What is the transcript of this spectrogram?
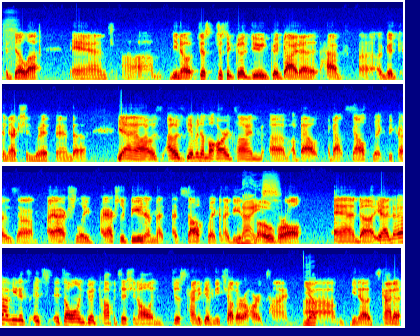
to Dilla, and um, you know, just just a good dude, good guy to have uh, a good connection with, and uh, yeah, no, I was I was giving him a hard time um, about about Southwick because um, I actually I actually beat him at, at Southwick, and I beat him Nice. overall. And uh, yeah, no, I mean it's it's it's all in good competition, all in just kind of giving each other a hard time. Yep. Um, you know, it's kind of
